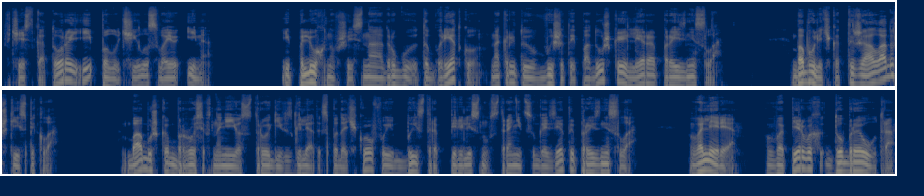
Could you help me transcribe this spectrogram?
в честь которой и получила свое имя и, плюхнувшись на другую табуретку, накрытую вышитой подушкой, Лера произнесла. «Бабулечка, ты же оладушки испекла?» Бабушка, бросив на нее строгий взгляд из-под очков и быстро перелистнув страницу газеты, произнесла. «Валерия, во-первых, доброе утро».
